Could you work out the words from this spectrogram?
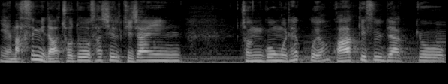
예, 맞습니다. 저도 사실 디자인 전공을 했고요. 과학기술대학교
